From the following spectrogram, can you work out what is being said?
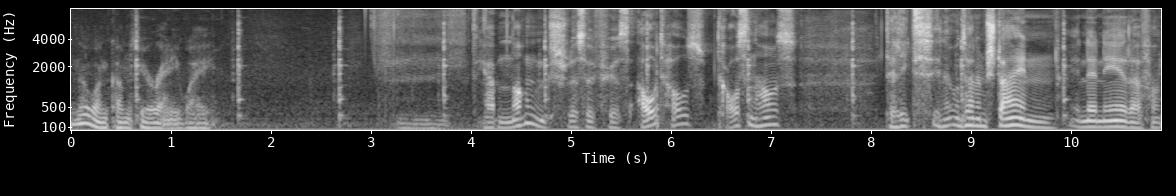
No one comes here anyway. Sie haben noch einen Schlüssel fürs Outhaus, Draußenhaus. Der liegt in, unter einem Stein in der Nähe davon.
